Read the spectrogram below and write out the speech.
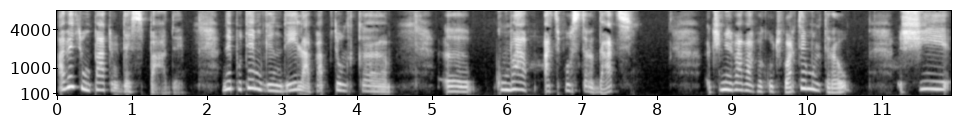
Aveți un patru de spade. Ne putem gândi la faptul că uh, cumva ați fost trădați, cineva v-a făcut foarte mult rău și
